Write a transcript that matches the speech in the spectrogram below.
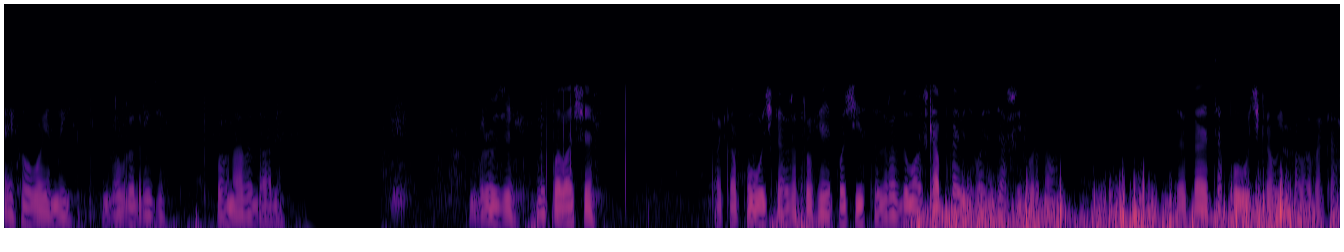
ейхо війни. Добре, друзі, погнали далі. Друзі, випала ще така пувочка, я вже трохи її почистив. Зразу думав шляпка від гвоздя шиферного. Це яка пувочка випала така.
